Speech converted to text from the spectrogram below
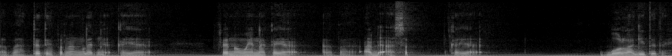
apa teteh pernah ngeliat nggak? Kayak fenomena kayak apa ada asap kayak bola gitu teh.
